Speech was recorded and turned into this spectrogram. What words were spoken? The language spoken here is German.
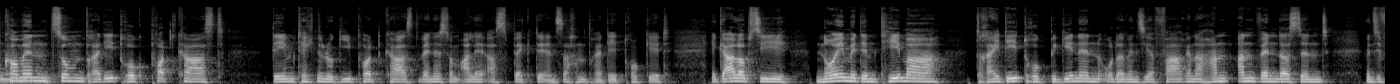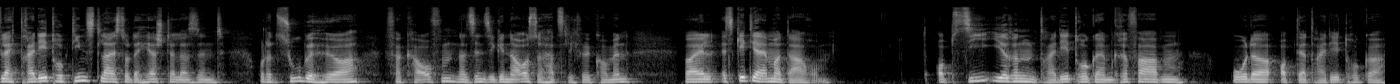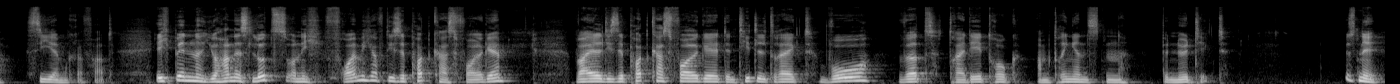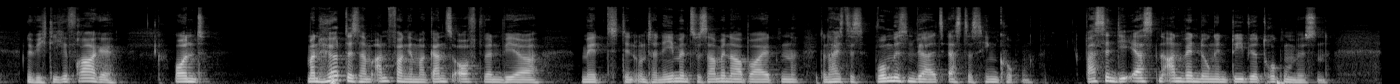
Willkommen zum 3D-Druck-Podcast, dem Technologie-Podcast, wenn es um alle Aspekte in Sachen 3D-Druck geht. Egal, ob Sie neu mit dem Thema 3D-Druck beginnen oder wenn Sie erfahrener Anwender sind, wenn Sie vielleicht 3D-Druck-Dienstleister oder Hersteller sind oder Zubehör verkaufen, dann sind Sie genauso herzlich willkommen, weil es geht ja immer darum, ob Sie Ihren 3D-Drucker im Griff haben oder ob der 3D-Drucker Sie im Griff hat. Ich bin Johannes Lutz und ich freue mich auf diese Podcast-Folge, weil diese Podcast-Folge den Titel trägt: Wo wird 3D-Druck am dringendsten benötigt? Ist eine, eine wichtige Frage. Und man hört es am Anfang immer ganz oft, wenn wir mit den Unternehmen zusammenarbeiten, dann heißt es, wo müssen wir als erstes hingucken? Was sind die ersten Anwendungen, die wir drucken müssen?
